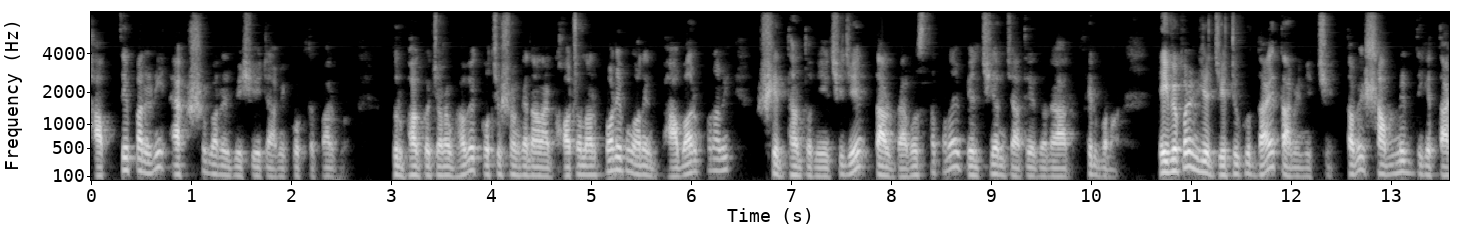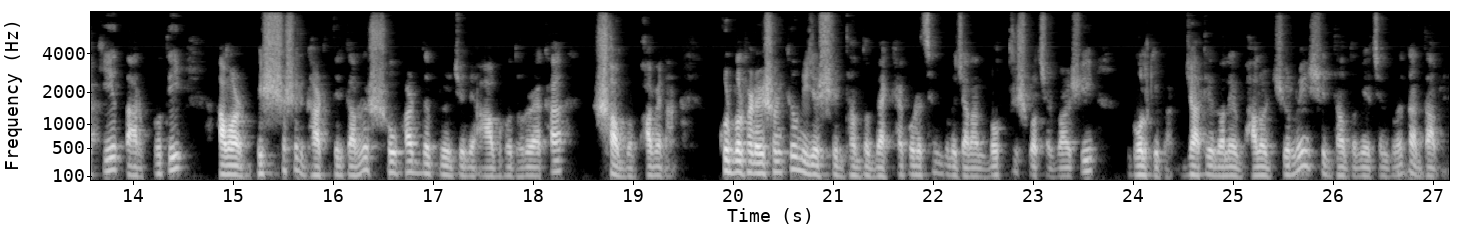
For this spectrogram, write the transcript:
ভাবতে পারিনি, একশো বারের বেশি এটা আমি করতে পারব। দুর্ভাগ্যজনকভাবে কোচের সঙ্গে নানা ঘটনার পর এবং অনেক ভাবার পর আমি সিদ্ধান্ত নিয়েছি যে তার ব্যবস্থাপনায় বেলজিয়াম জাতীয় দলে আর ফিরবো না। এই ব্যাপারে নিজের যেটুকু দায় তা আমি নিচ্ছি। তবে সামনের দিকে তাকিয়ে তার প্রতি আমার বিশ্বাসের ঘাটতির কারণে সৌহার্দ্যের প্রয়োজনে আবহ ধরে রাখা সম্ভব হবে না। ফুটবল ফেডারেশনকেও নিজের সিদ্ধান্ত ব্যাখ্যা করেছেন বলে জানান বত্রিশ বছর বয়সী গোলকিপার। জাতীয় দলের ভালোর জন্যই সিদ্ধান্ত নিয়েছেন বলে তার দাবি।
